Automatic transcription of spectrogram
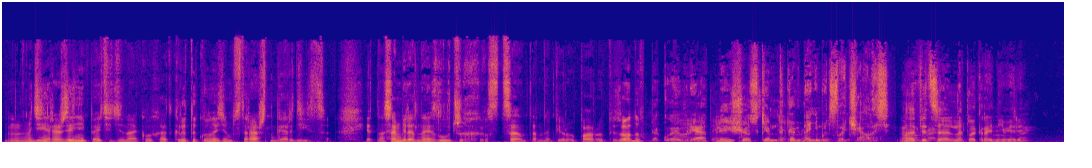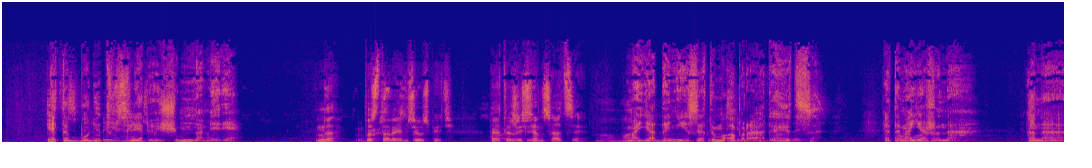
день рождения, пять одинаковых открыток, он этим страшно гордится. Это, на самом деле, одна из лучших сцен там на первую пару эпизодов. Такое вряд ли еще с кем-то когда-нибудь случалось. Официально, по крайней мере. Это будет в следующем номере. Да, постараемся успеть. Это же сенсация. Моя Денис этому обрадуется. Это моя жена. Она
